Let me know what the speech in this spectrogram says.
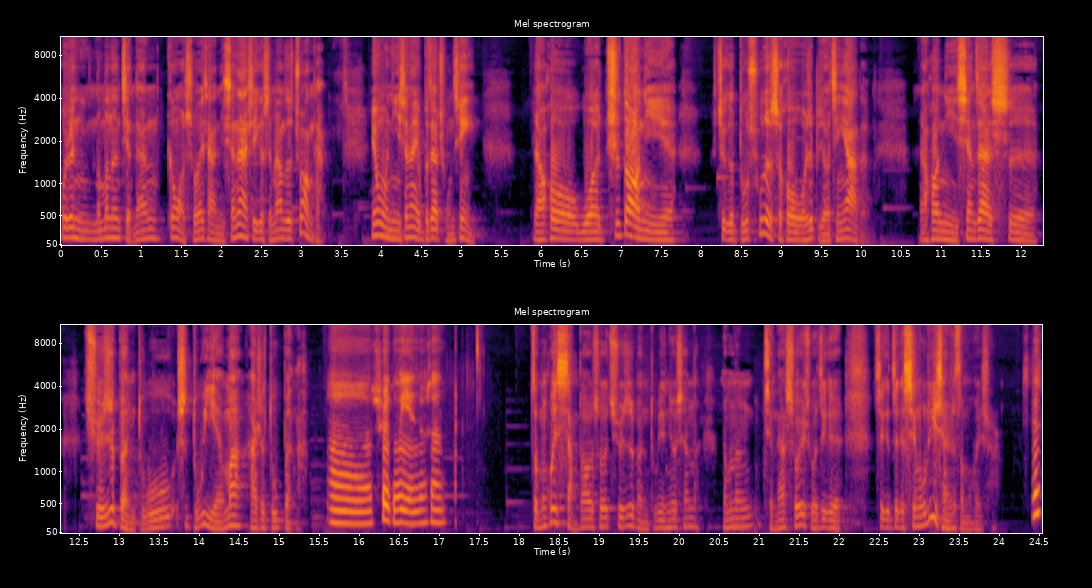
或者你能不能简单跟我说一下你现在是一个什么样子的状态？因为我你现在也不在重庆，然后我知道你这个读书的时候，我是比较惊讶的。然后你现在是去日本读是读研吗？还是读本啊？嗯，去读研究生。怎么会想到说去日本读研究生呢？能不能简单说一说这个这个这个心路历程是怎么回事儿？其实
